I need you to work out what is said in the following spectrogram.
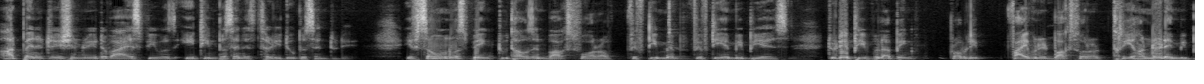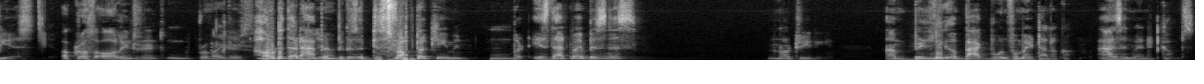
Our penetration rate of ISP was 18%, is 32% today. If someone was paying 2000 bucks for a 50, 50 Mbps, today people are paying probably 500 bucks for a 300 Mbps. Across all internet providers. How did that happen? Yeah. Because a disruptor came in. Hmm. But is that my business? Not really. I'm building a backbone for my telecom as and when it comes.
